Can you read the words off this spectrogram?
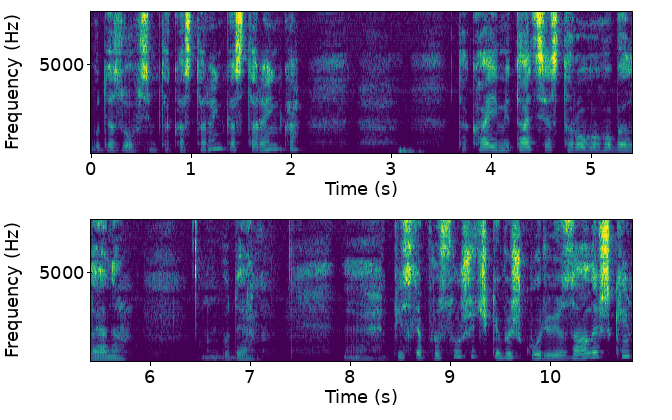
буде зовсім така старенька, старенька, така імітація старого гобелена буде. Е, Після просушечки вишкурюю залишки.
